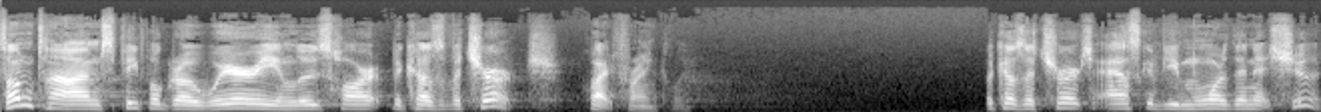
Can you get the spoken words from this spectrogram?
Sometimes people grow weary and lose heart because of a church, quite frankly. Because a church asks of you more than it should.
